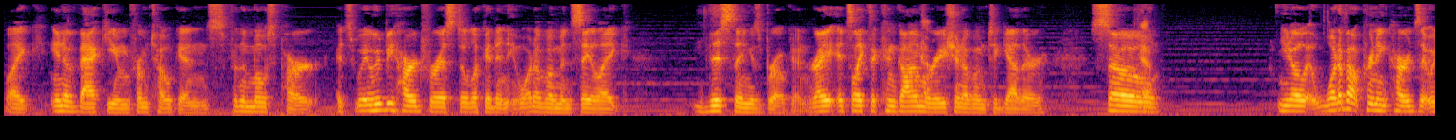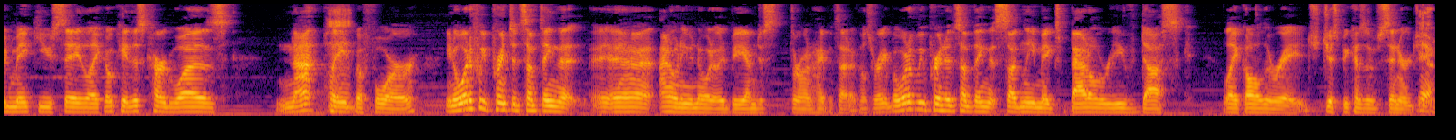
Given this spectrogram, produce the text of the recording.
like in a vacuum from tokens for the most part it's it would be hard for us to look at any one of them and say like this thing is broken, right? It's like the conglomeration of them together. So, Yeah. you know, what about printing cards that would make you say, like, okay, this card was not played before? You know, what if we printed something that uh, I don't even know what it would be? I'm just throwing hypotheticals, right? But what if we printed something that suddenly makes Battle Reeve Dusk like all the rage just because of synergy? Yeah.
